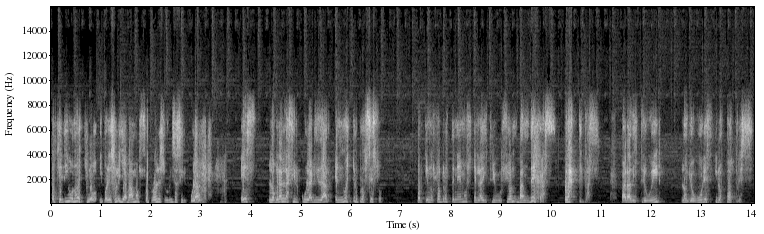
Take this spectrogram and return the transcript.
objetivo nuestro, y por eso le llamamos Soprole Sonrisa Circular, es lograr la circularidad en nuestro proceso, porque nosotros tenemos en la distribución bandejas plásticas para distribuir los yogures y los postres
